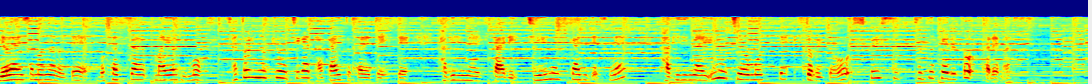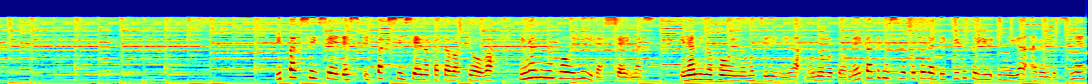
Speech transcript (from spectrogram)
如来様なので菩薩様よりも悟りの境地が高いとされていて限りない光知恵の光ですね。限りない命をもって人々を救い続けるとされます。一泊水星です。一泊水星の方は今日は南の方位にいらっしゃいます。南の方位の持つ意味は物事を明確にすることができるという意味があるんですね。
